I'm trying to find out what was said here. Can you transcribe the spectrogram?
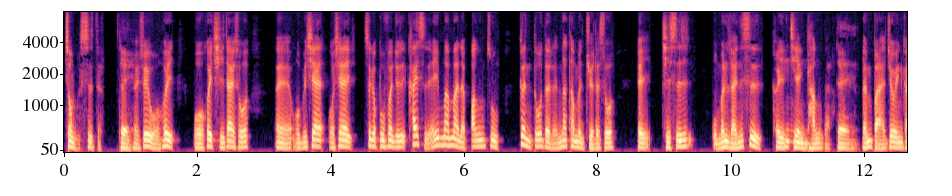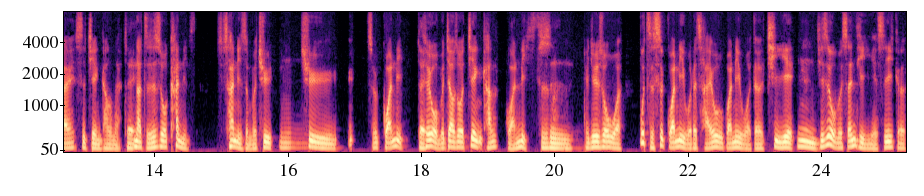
重视的，对，对，所以我会我会期待说。呃、欸，我们现在，我现在这个部分就是开始，诶、欸，慢慢的帮助更多的人，让他们觉得说，诶、欸，其实我们人是可以健康的，嗯、对，人本来就应该是健康的，对，那只是说看你，看你怎么去，嗯，去什么管理，对，所以我们叫做健康管理师，是，也就是说，我不只是管理我的财务，管理我的企业，嗯，其实我们身体也是一个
